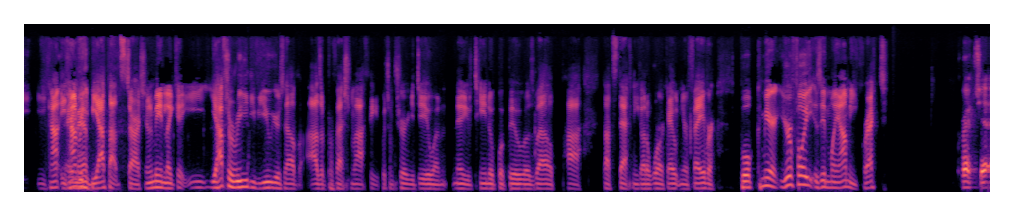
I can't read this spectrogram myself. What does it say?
you can't you can't Amen. really be at that start. You know what I mean? Like you, you have to really view yourself as a professional athlete, which I'm sure you do. And now you've teamed up with Boo as well. Pa, that's definitely got to work out in your favor. But come here, your fight is in Miami, correct? Correct, yeah.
